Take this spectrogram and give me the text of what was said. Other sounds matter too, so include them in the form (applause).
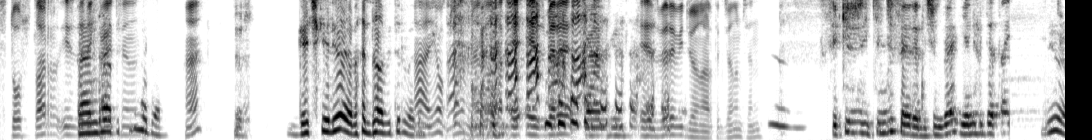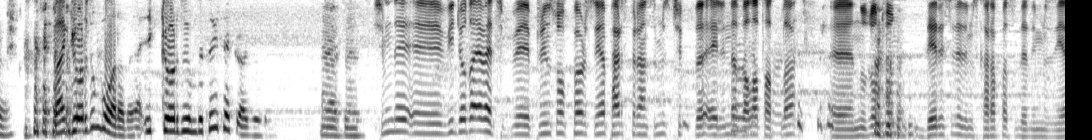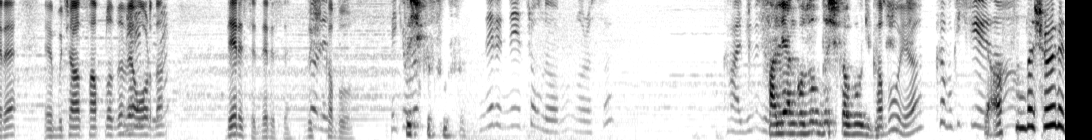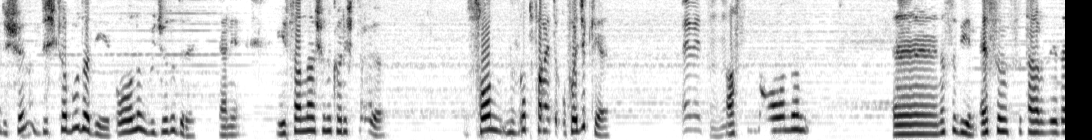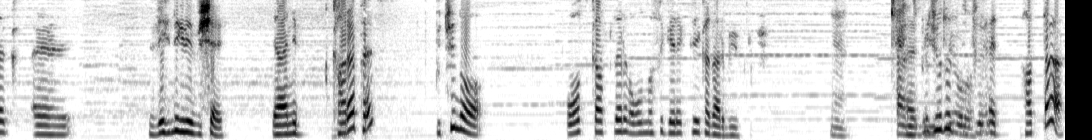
evet dostlar Ben izledik daha Retia'nın... bitirmedim. Ha? Geç geliyor ya ben daha bitirmedim. Ha yok canım ya zaten e- ezbere (laughs) ezbere videon artık canım senin. 802. seyredişimde yeni bir detay. Değil mi? ben gördüm bu arada. Yani ilk gördüğüm detayı tekrar gördüm. Evet evet. Şimdi e, videoda evet e, Prince of Persia Pers prensimiz çıktı. Elinde Zalatat'la e, Nuzot'un derisi dediğimiz karapası dediğimiz yere e, bıçağı sapladı ve Neresi oradan derisi derisi dış Öyle. kabuğu. Peki Dış orası, kısmısı. nere, nesi oluyor onun orası? Kalbi mi? Salyangozun dış kabuğu gibi. Kabuğu düşün. ya. Kabuk hiçbir yeri. Ya aslında şöyle düşün. Dış kabuğu da değil. O onun vücudu direkt. Yani insanlar şunu karıştırıyor. Son Nuzot fight'ı ufacık ya. Evet. Hı hı. Aslında o onun eee, nasıl diyeyim essence'ı tarzı ya da eee, zihni gibi bir şey. Yani Karapes bütün o old katların olması gerektiği kadar büyüklük. Kendi Yani vücudu evet, hatta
